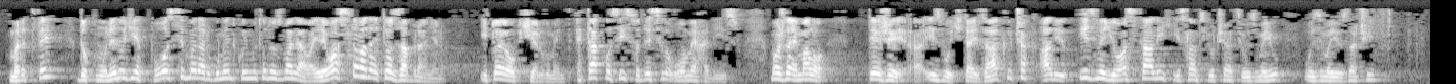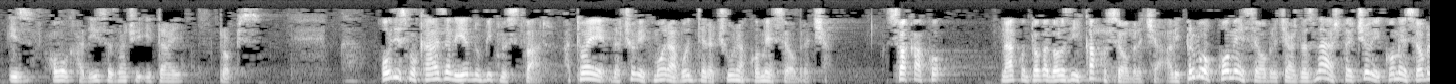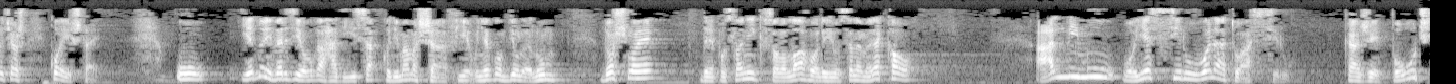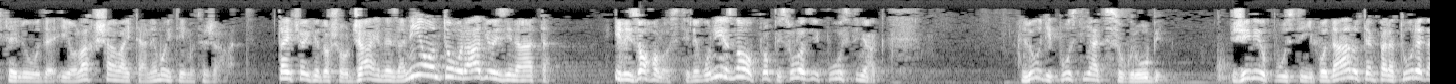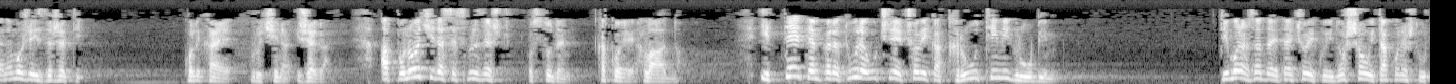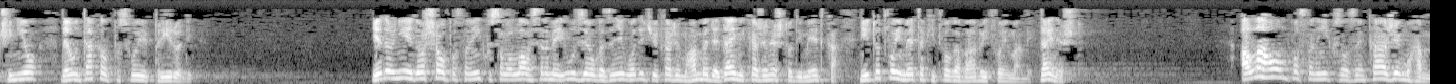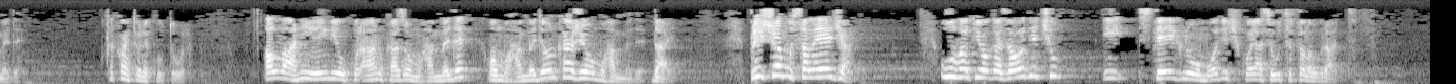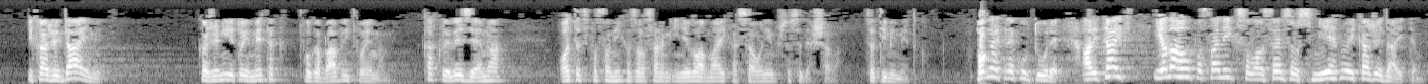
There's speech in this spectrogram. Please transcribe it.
mrtve, dok mu ne dođe poseban argument koji mu to dozvoljava. Jer je osnova da je to zabranjeno. I to je opći argument. E tako se isto desilo u ome hadisu. Možda je malo teže izvući taj zaključak, ali između ostalih islamski učenjaci uzmeju, uzimaju znači iz ovog hadisa znači i taj propis. Ovdje smo kazali jednu bitnu stvar, a to je da čovjek mora voditi računa kome se obraća. Svakako, nakon toga dolazi i kako se obraća, ali prvo kome se obraćaš, da znaš šta je čovjek kome se obraćaš, ko je šta je. U jednoj verziji ovoga hadisa, kod imama Šafije, u njegovom dijelu Elum, došlo je da je poslanik, sallallahu alaihi wasallam, rekao Alimu o jesiru volatu asiru. Kaže, poučite ljude i olakšavajte, a nemojte im otežavati. Taj čovjek je došao džahil, ne zna, nije on to uradio iz inata ili iz oholosti, nego nije znao propis, ulazi pustinjak. Ljudi pustinjaci su grubi. Živi u pustinji, po danu temperature da ne može izdržati kolika je vrućina i žega. A po noći da se smrzneš o studen, kako je hladno. I te temperature učine čovjeka krutim i grubim. Ti moraš znati da je taj čovjek koji je došao i tako nešto učinio, da je on takav po svojoj prirodi. Jedan od njih je došao poslaniku sallallahu sallam i uzeo ga za njegovu odjeću i kaže Muhammede daj mi kaže nešto od imetka. Nije to tvoj imetak i tvoga babe i tvoje mame. Daj nešto. Allah ovom poslaniku sallallahu sallam kaže Muhammede. Kakva je to nekultura? Allah nije nigdje u Kur'anu kazao Muhammede, o Muhammede, on kaže o Muhammede. Daj. Prišao mu sa leđa. Uhvatio ga za odjeću i stegnuo mu odjeću koja se ucrtala u vrat. I kaže daj mi. Kaže nije to i metak tvoga babi i tvoje mame kakve veze ima otac poslanika sa osanem i njegova majka sa onim što se dešava, sa tim imetkom. Pogledajte na kulture. Ali taj i Allahov poslanik sa osanem se osmijehnuo i kaže dajte mu.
